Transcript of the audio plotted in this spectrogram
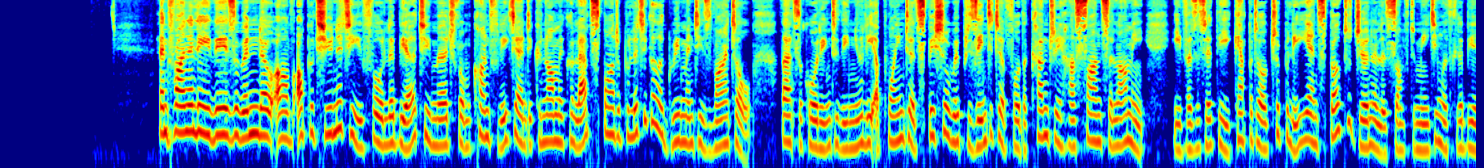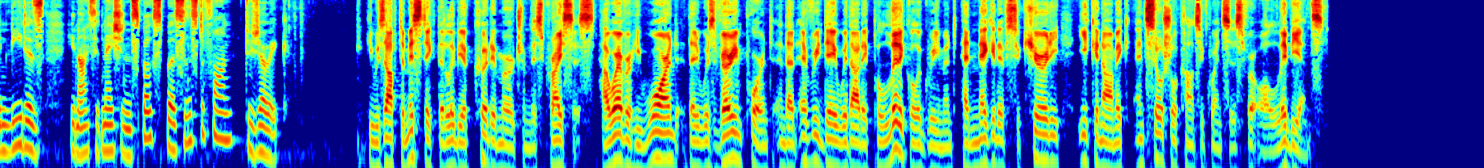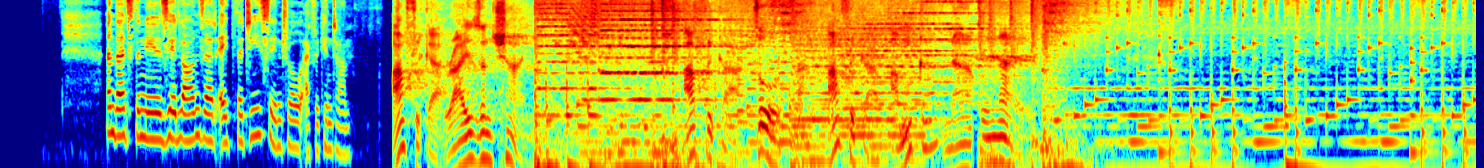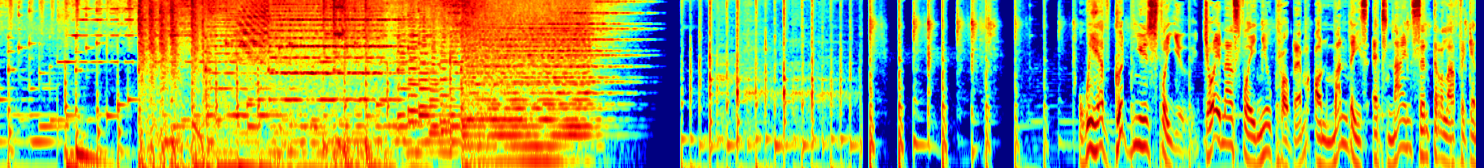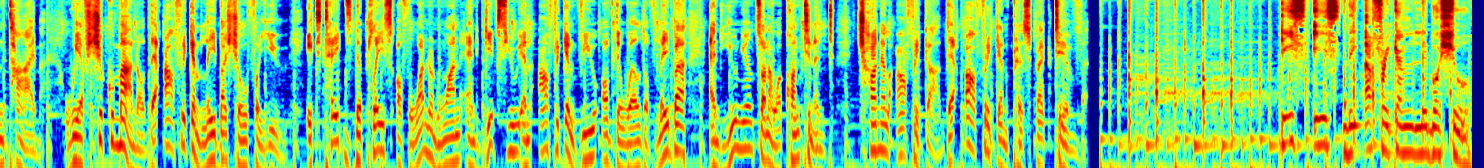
And finally, there's a window of opportunity for Libya to emerge from conflict and economic collapse, but a political agreement is vital. That's according to the newly appointed special representative for the country, Ghassan Salamé. He visited the capital Tripoli and spoke to journalists after meeting with Libyan leaders. United Nations spokesperson Stefan Dujarric. He was optimistic that Libya could emerge from this crisis. However, he warned that it was very important and that every day without a political agreement had negative security, economic and social consequences for all Libyans. And that's the news headlines at 8.30 Central African Time. Africa, rise and shine. Africa, zorka. Africa, amka na ungae. We have good news for you. Join us for a new program on Mondays at 9 Central African Time. We have Shukumano, the African Labor Show for you. It takes the place of one-on-one and gives you an African view of the world of labor and unions on our continent. Channel Africa, the African perspective. This is the African Labor Show.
